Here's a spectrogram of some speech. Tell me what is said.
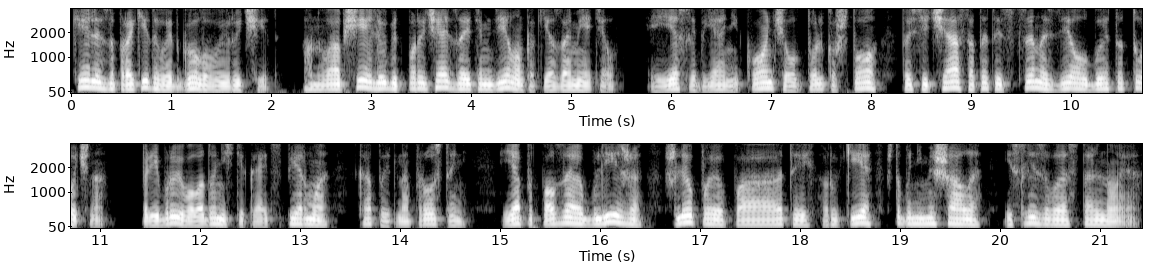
Келли запрокидывает голову и рычит. Он вообще любит порычать за этим делом, как я заметил. И если бы я не кончил только что, то сейчас от этой сцены сделал бы это точно. По ребру его ладони стекает сперма, капает на простынь. Я подползаю ближе, шлепаю по этой руке, чтобы не мешало, и слизываю остальное.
